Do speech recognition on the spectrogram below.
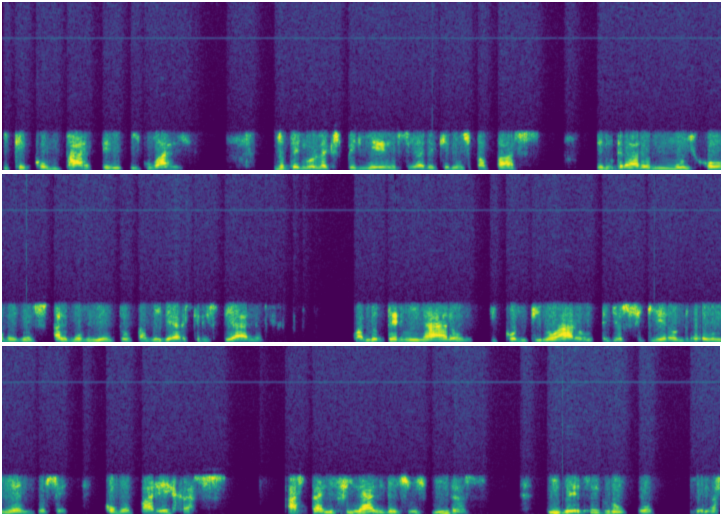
y que comparten igual. Yo tengo la experiencia de que mis papás entraron muy jóvenes al movimiento familiar cristiano. Cuando terminaron y continuaron, ellos siguieron reuniéndose como parejas hasta el final de sus vidas. Y de ese grupo, de las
